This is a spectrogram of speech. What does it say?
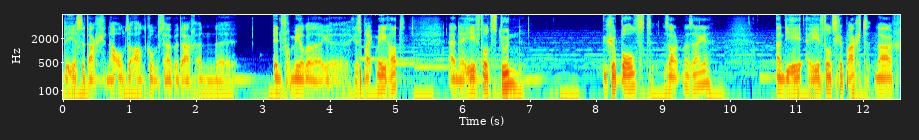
eerste dag na onze aankomst, hebben we daar een informeel gesprek mee gehad. En hij heeft ons toen gepolst, zal ik maar zeggen. En die, heeft ons gebracht naar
